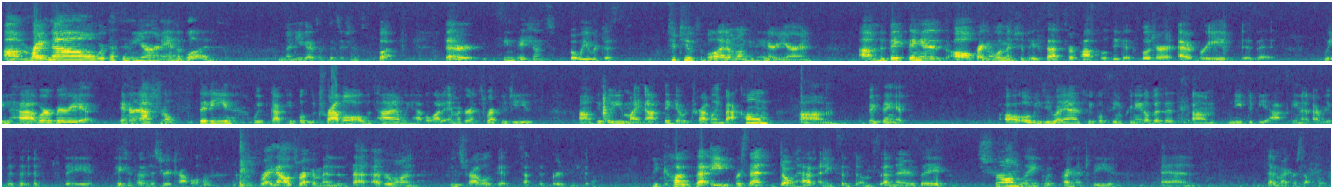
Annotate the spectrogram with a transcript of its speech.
Um, right now, we're testing the urine and the blood. None of you guys are physicians, but that are seeing patients. But we would just two tubes of blood and one container of urine. Um, the big thing is all pregnant women should be assessed for possible Zika exposure at every visit. We have we're a very international city. We've got people who travel all the time. We have a lot of immigrants, refugees, um, people you might not think of traveling back home. Um, big thing, if all OBGYNs, people seeing prenatal visits, um, need to be asking at every visit if they patients have a history of travel. Right now, it's recommended that everyone who's traveled gets tested for Zika because that 80% don't have any symptoms, and there's a strong link with pregnancy and that microcephaly.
